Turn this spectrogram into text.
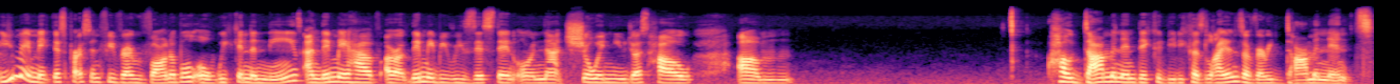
you may make this person feel very vulnerable or weak in the knees and they may have or they may be resistant or not showing you just how um how dominant they could be because lions are very dominant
